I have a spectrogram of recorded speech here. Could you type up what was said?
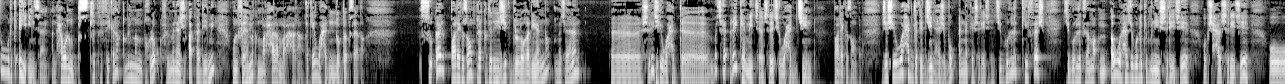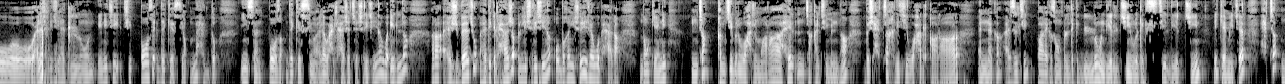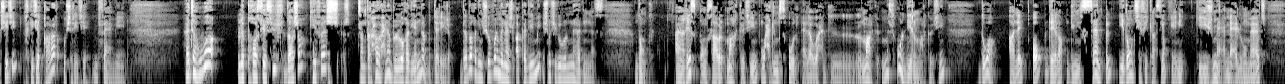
سولك أي إنسان. نحاول نبسط لك الفكرة قبل ما ندخلوا في المنهج الأكاديمي ونفهمك مرحلة مرحلة. نعطيك واحد النبذة بسيطة. السؤال par exemple يقدر يجيك باللغة ديالنا. مثلا آه شريتي واحد آه مثلا غير كمثال شريتي واحد jean. par exemple جا شي واحد داك الجين عجبو أنك شريتيه تيقول لك كيفاش؟ تيقول لك زعما أول حاجة يقول لك منين شريتيه وبشحال شريتيه وعلاش خديتي هذا اللون؟ يعني تي تي poser des questions ما حدو. إنسان posa des questions على واحد الحاجة تشريتيها وإلا راه عجباتو هذيك الحاجة اللي شريتيها وبغى يشريها هو بحالها. donc يعني انت قمتي بواحد المراحل انتقلتي منها باش حتى خديتي واحد القرار انك عزلتي par exemple داك اللون ديال الجين ولا داك ال style ديال الجين كمثال حتى مشيتي خديتي القرار وشريتيه. مفاهمين. هذا هو le processus d'achat كيفاش تنطرحوه حنا باللغة ديالنا بالدارجة. دابا غادي نشوفوا المنهج الأكاديمي شنو تيقولوا لنا هاد الناس. donc un responsable marketing واحد المسؤول. على واحد ال marque مسؤول ديال ال marketing doit aller au-delà d'une simple identification يعني كيجمع معلومات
